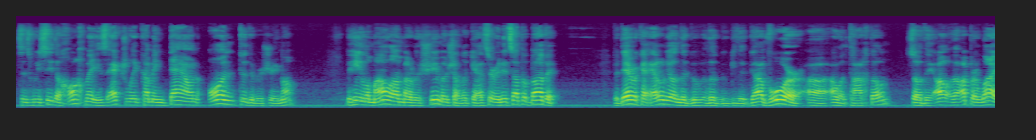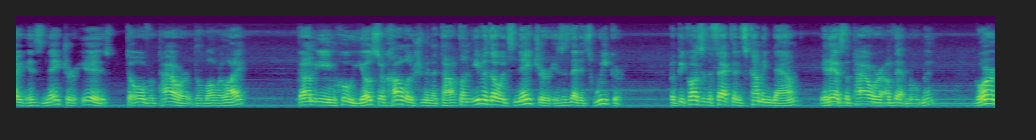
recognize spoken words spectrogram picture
since we see the chochma is actually coming down onto the rishima, and it's up above it. V'dereka elyon the gavur uh, alatachton. So the, uh, the upper light, its nature is to overpower the lower light. Gam im hu yoser chalosh minatachton, even though its nature is that it's weaker. But because of the fact that it's coming down, it has the power of that movement. So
